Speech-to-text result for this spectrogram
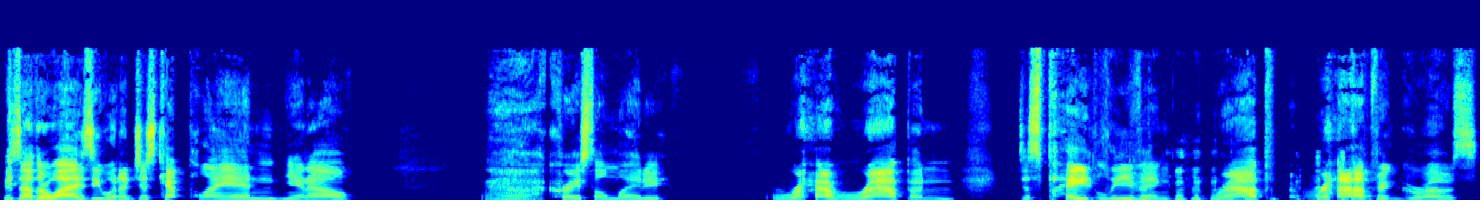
because otherwise he would have just kept playing. You know, Christ Almighty, Rapp, and despite leaving, Rapp, Rapp and gross.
